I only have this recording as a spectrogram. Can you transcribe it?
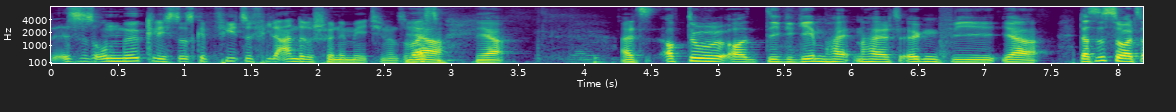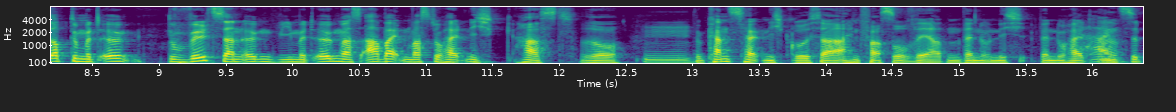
es ist unmöglich, so, es gibt viel zu viele andere schöne Mädchen und so, weißt ja, ja. Als ob du oh, die Gegebenheiten halt irgendwie, ja. Das ist so, als ob du mit irgend, du willst dann irgendwie mit irgendwas arbeiten, was du halt nicht hast. So. Mhm. Du kannst halt nicht größer einfach so werden, wenn du nicht, wenn du halt Ja. 1,7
